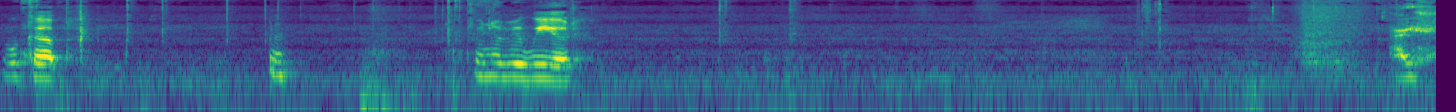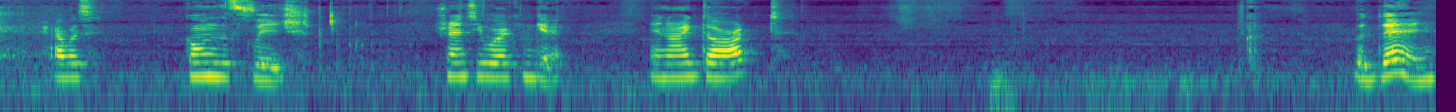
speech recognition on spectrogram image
woke up. Feeling a bit weird. I I was going to the fridge trying to see where I can get. And I got but then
